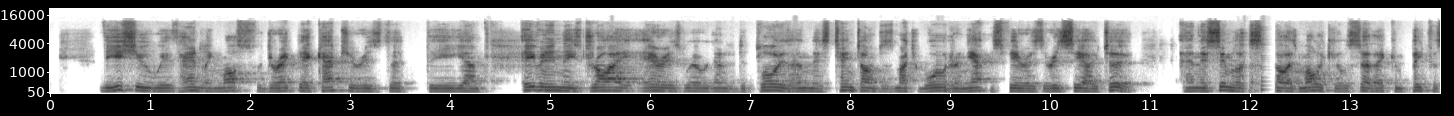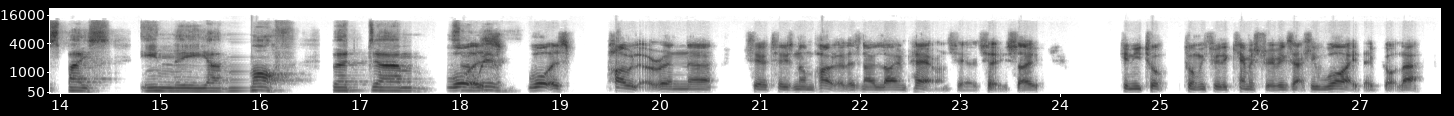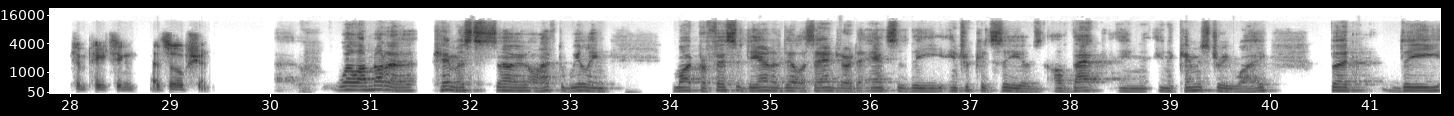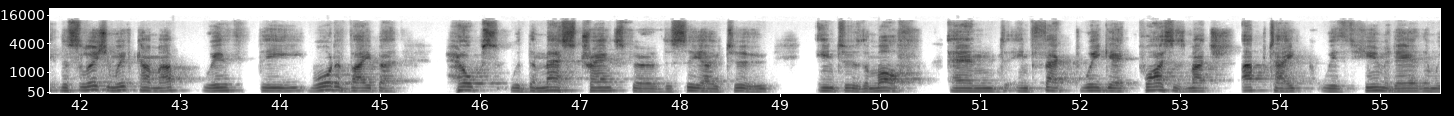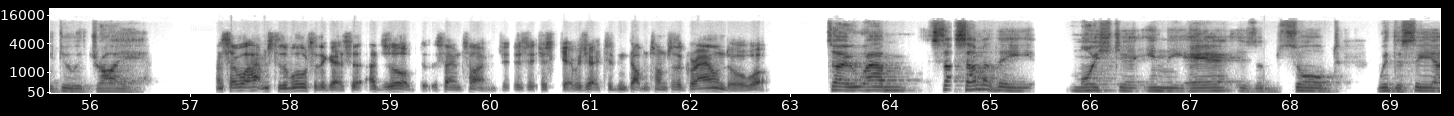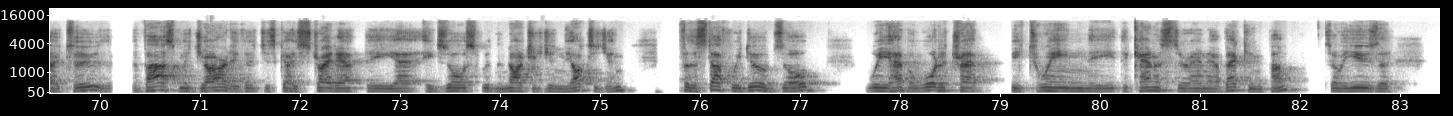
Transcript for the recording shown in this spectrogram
the issue with handling MOFs for direct air capture is that the um, even in these dry areas where we're going to deploy them, there's ten times as much water in the atmosphere as there is CO2 and they're similar size molecules, so they compete for space in the uh, MOF. But um, what, so is, water's polar and uh, CO2 is non-polar. There's no lone pair on CO2. So can you talk talk me through the chemistry of exactly why they've got that competing adsorption? Uh, well, I'm not a chemist, so I'll have to wheel in my professor Deanna D'Alessandro to answer the intricacy of, of that in, in a chemistry way. But the, the solution we've come up with, the water vapor helps with the mass transfer of the CO2 into the MOF. And in fact, we get twice as much uptake with humid air than we do with dry air. And so, what happens to the water that gets absorbed at the same time? Does it just get rejected and dumped onto the ground, or what? So, um, so some of the moisture in the air is absorbed with the CO2. The vast majority of it just goes straight out the uh, exhaust with the nitrogen and the oxygen. For the stuff we do absorb, we have a water trap between the, the canister and our vacuum pump. So we use a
